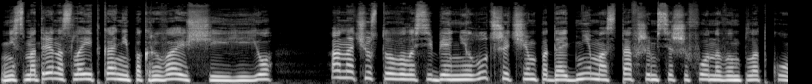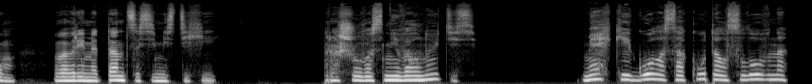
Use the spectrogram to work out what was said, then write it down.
несмотря на слои ткани, покрывающие ее, она чувствовала себя не лучше, чем под одним оставшимся шифоновым платком во время танца семи стихий. «Прошу вас, не волнуйтесь». Мягкий голос окутал, словно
